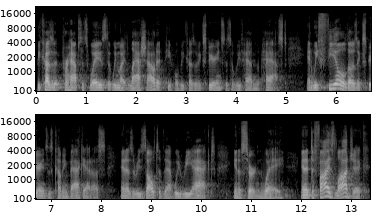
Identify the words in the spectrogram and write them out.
because it, perhaps it's ways that we might lash out at people because of experiences that we've had in the past. And we feel those experiences coming back at us. And as a result of that, we react in a certain way. And it defies logic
